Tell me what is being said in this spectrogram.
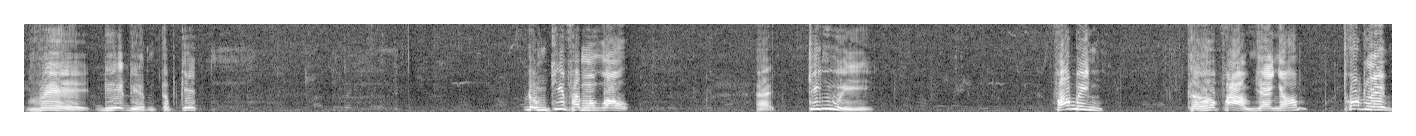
về địa điểm tập kết. Đồng chí Phạm Ngọc Hậu, à, chính ủy pháo binh thở phào nhẹ nhõm thốt lên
